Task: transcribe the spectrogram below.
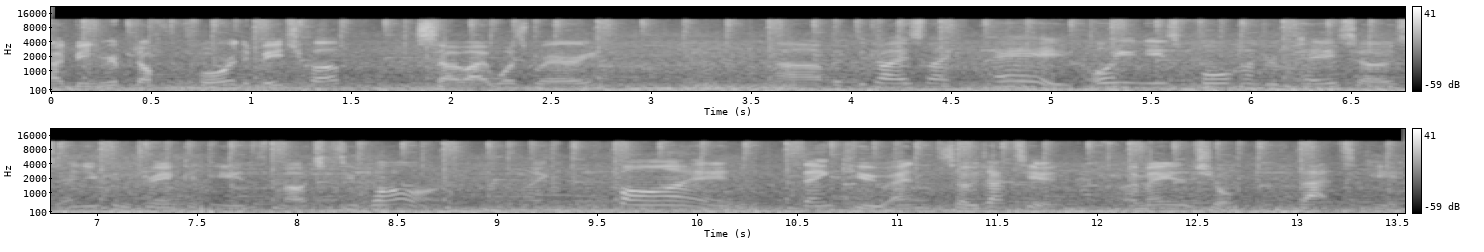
I'd been ripped off before at a beach club, so I was wary. Uh, but the guy's like, hey, all you need is 400 pesos and you can drink and eat as much as you want. I'm like, fine, thank you. And so that's it. I made it short. That's it.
